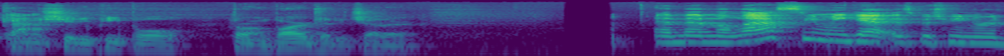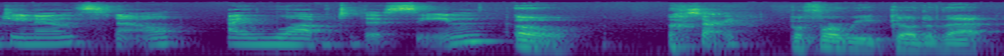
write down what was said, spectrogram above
kind of shitty people throwing barbs at each other. And then the last scene we get is between Regina and Snow. I loved this scene. Oh, Sorry. before we go to that,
